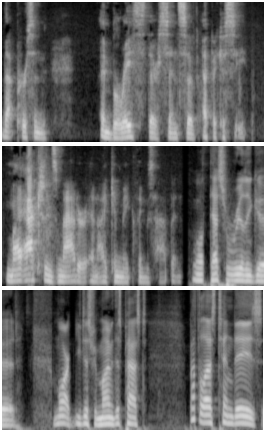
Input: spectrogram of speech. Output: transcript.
that person embrace their sense of efficacy. My actions matter and I can make things happen. Well, that's really good. Mark, you just remind me this past about the last 10 days,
